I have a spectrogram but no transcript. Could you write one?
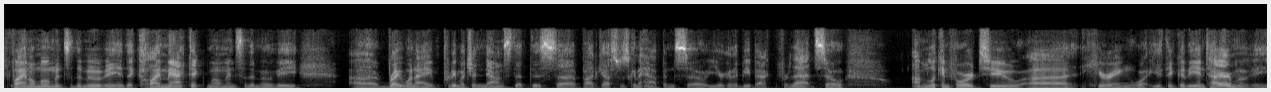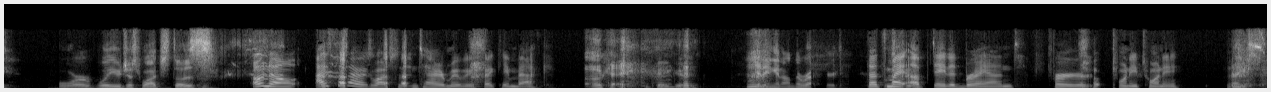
final moments of the movie, the climactic moments of the movie, uh, right when I pretty much announced that this uh, podcast was going to happen. So you're going to be back for that. So I'm looking forward to hearing what you think of the entire movie. Or will you just watch those? Oh no, I said I would watch the entire movie if I came back. Okay, Okay, good. getting it on the record. That's my updated brand for 2020. Nice.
